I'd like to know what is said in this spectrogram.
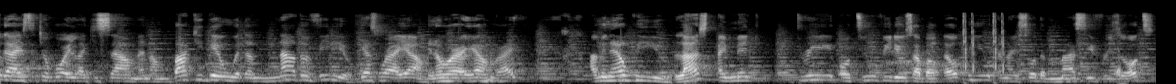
guys, it's your boy Lucky Sam and I'm back again with another video. Guess where I am? You know where I am, right? I'm in LPU. Last, I made three or two videos about LPU and I saw the massive results.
